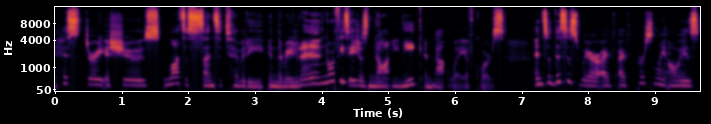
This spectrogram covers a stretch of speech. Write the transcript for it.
history issues, lots of sensitivity in the region. And Northeast Asia is not unique in that way, of course. And so this is where I've, I've personally always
